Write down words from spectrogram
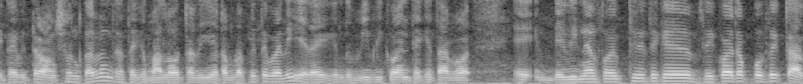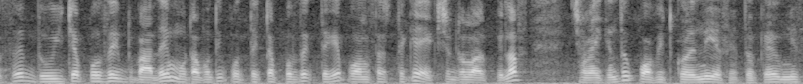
এটার ভিতরে অংশগ্রহণ করবেন, এটা থেকে ভালো একটা রিওট আমরা পেতে পারি। এর আগে কিন্তু বিবি কয়েন থেকে তারপর বেবিনাস ওয়েব থ্রি থেকে যে কয়টা প্রজেক্ট আছে, দুইটা প্রজেক্ট বাদে মোটামুটি প্রত্যেকটা প্রজেক্ট থেকে পঞ্চাশ থেকে একশো ডলার প্লাস সবাই কিন্তু প্রফিট করে নিয়েছে। তো কেউ মিস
